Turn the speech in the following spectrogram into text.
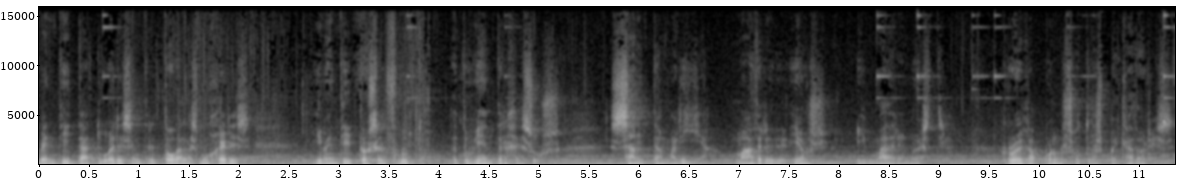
Bendita tú eres entre todas las mujeres y bendito es el fruto de tu vientre Jesús. Santa María, Madre de Dios y Madre nuestra, ruega por nosotros pecadores,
